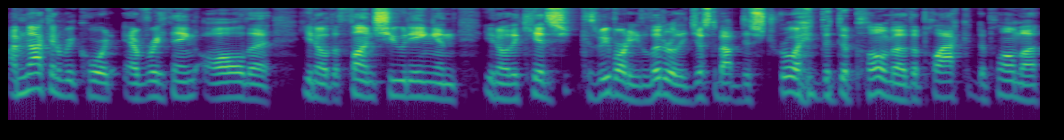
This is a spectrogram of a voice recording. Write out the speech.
I'm not going to record everything, all the, you know, the fun shooting and, you know, the kids, because we've already literally just about destroyed the diploma, the plaque diploma.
